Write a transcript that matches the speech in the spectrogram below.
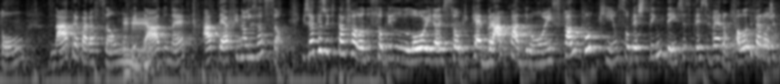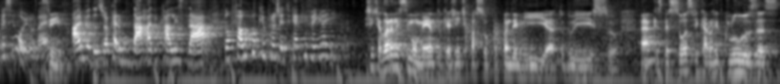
tom, na preparação, no uhum. cuidado, né? Até a finalização. E já que a gente está falando sobre loiras, sobre quebrar padrões, fala um pouquinho sobre as tendências para esse verão. Falou de verão, a gente pensa em loiro, né? Sim. Ai, meu Deus, já quero mudar, radicalizar. Então fala um pouquinho pra gente o que é que vem aí. Gente, agora nesse momento que a gente passou por pandemia, tudo isso, é, que as pessoas ficaram reclusas,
